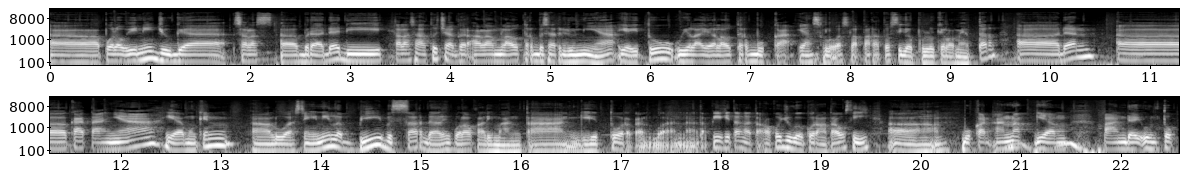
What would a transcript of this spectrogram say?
eh, pulau ini juga salah eh, berada di salah satu cagar alam laut terbesar di dunia yaitu wilayah laut terbuka yang seluas 830 km Eh, dan eh, katanya ya mungkin eh, luasnya ini lebih besar dari Pulau Kalimantan gitu rekan buana. Tapi kita nggak tahu. Aku juga kurang tahu sih. Eh, bukan anak yang pandai untuk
